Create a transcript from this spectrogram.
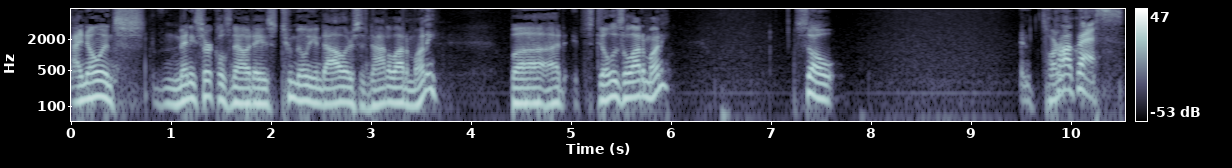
I know in many circles nowadays, two million dollars is not a lot of money, but it still is a lot of money. So, and part, Progress.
